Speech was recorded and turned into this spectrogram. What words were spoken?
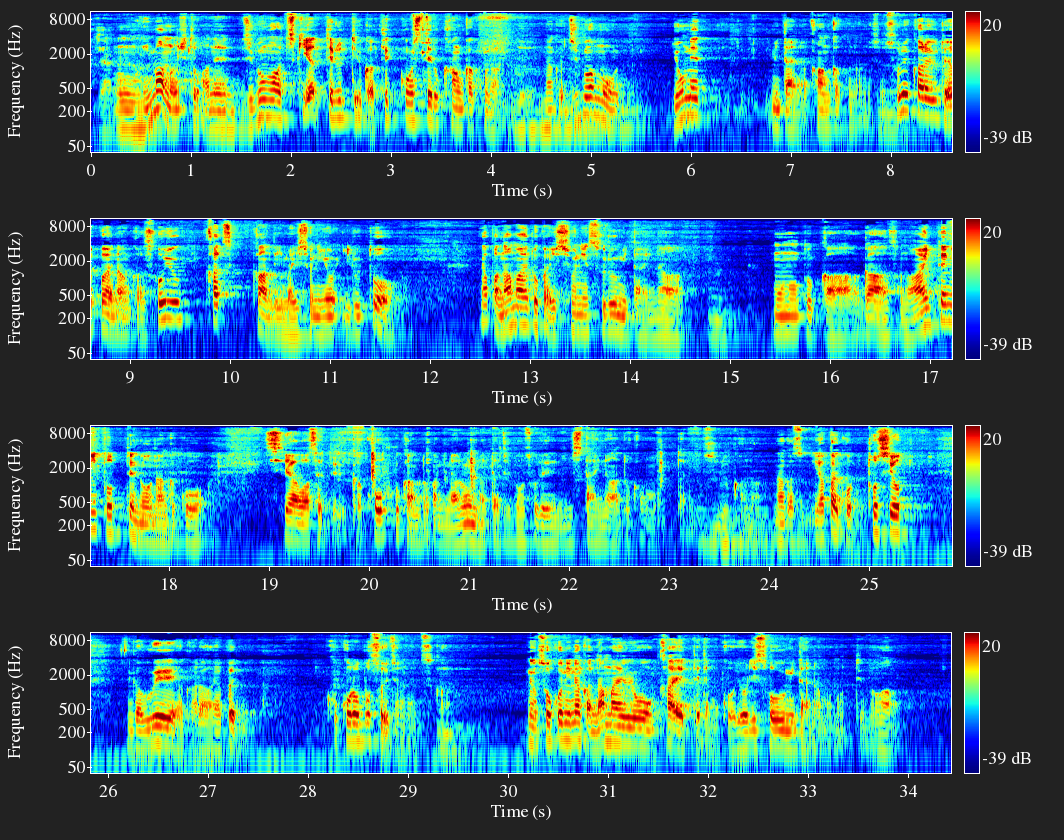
じゃあ、うん、今の人はね自分は付き合ってるっていうか結婚してる感覚なんで、なんか自分はもう嫁みたいな感覚なんですよ、それから言うとやっぱりなんかそういう価値観で今一緒にいるとやっぱ名前とか一緒にするみたいなものとかがその相手にとってのなんかこう幸せというか幸福感とかになるんだったら自分はそれにしたいなとか思ったりもするかな、なんかやっぱりこう年をが上やからやっぱり心細いじゃないですか、でもそこになんか名前を変えてでもこう寄り添うみたいなものっていうのは、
